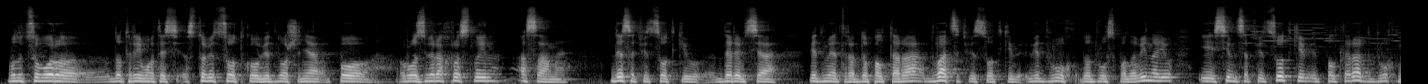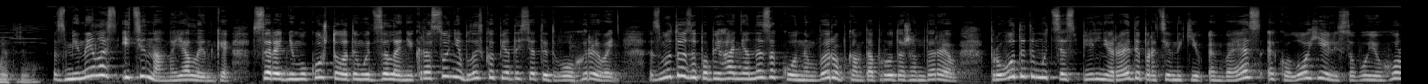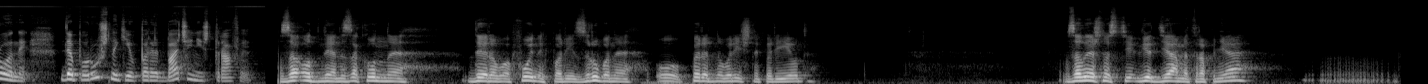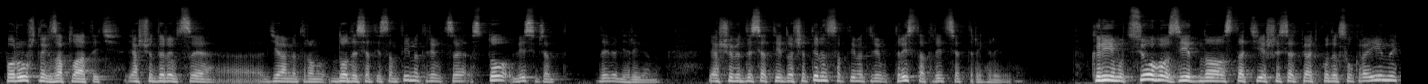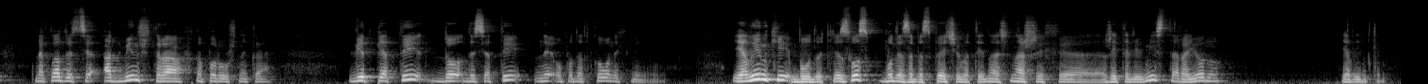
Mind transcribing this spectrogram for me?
будуть суворо дотримуватись 100% відношення по розмірах рослин, а саме 10% деревця від метра до полтора, 20% від 2 до 2,5 і 70% від 1,5 до 2 метрів. Змінилась і ціна на ялинки. В середньому коштуватимуть зелені красуні близько 52 гривень. З метою запобігання незаконним вирубкам та продажам дерев проводитимуться спільні рейди працівників МВС, екології, лісової охорони. Для порушників передбачені штрафи. За одне незаконне дерево фойних порід, зрубане у передноворічний період, в залежності від діаметра пня, е, порушник заплатить, якщо деревце е, діаметром до 10 см, це 189 гривень. Якщо від 10 до 14 см 333 гривні. Крім цього, згідно статті 65 Кодексу України, накладується адмінштраф на порушника від 5 до 10 неоподаткованих мінімумів. Ялинки будуть, лісгосп буде забезпечувати наш, наших е, жителів міста, району يلا نكمل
